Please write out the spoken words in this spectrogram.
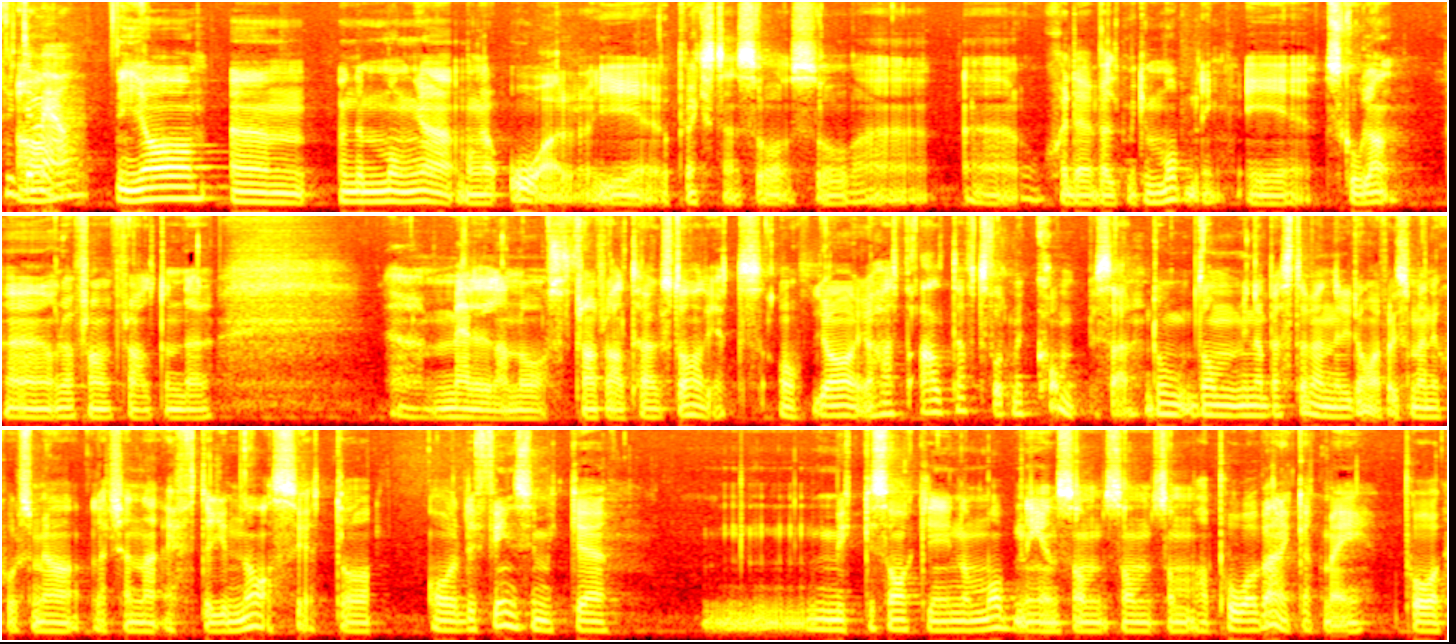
Lite ja, mer? Ja, um, under många, många år i uppväxten så, så uh, skedde väldigt mycket mobbning i skolan. Uh, och det var framförallt under Eh, mellan och framförallt högstadiet. Och jag, jag har alltid haft svårt med kompisar. De, de, mina bästa vänner idag är faktiskt människor som jag lärt känna efter gymnasiet. Och, och det finns ju mycket mm, mycket saker inom mobbningen som, som, som har påverkat mig på,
